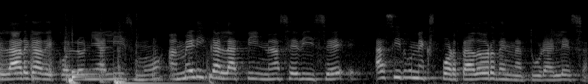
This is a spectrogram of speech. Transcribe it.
larga de colonialismo, América Latina, se dice, ha sido un exportador de naturaleza,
